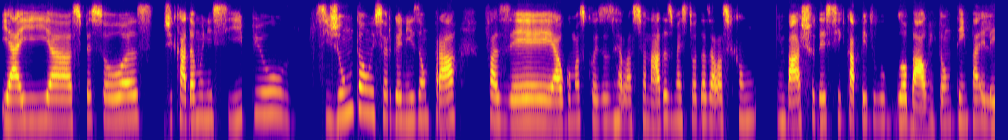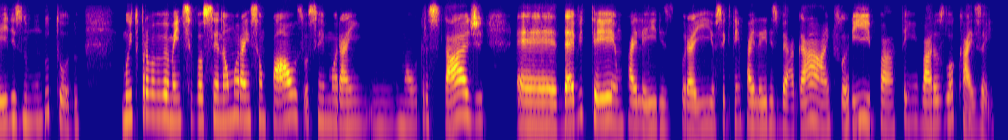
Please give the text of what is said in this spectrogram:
e aí as pessoas de cada município se juntam e se organizam para fazer algumas coisas relacionadas, mas todas elas ficam embaixo desse capítulo global. Então, tem paileiros no mundo todo. Muito provavelmente, se você não morar em São Paulo, se você morar em, em uma outra cidade, é, deve ter um paileiros por aí. Eu sei que tem paileiros BH, em Floripa, tem vários locais aí.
